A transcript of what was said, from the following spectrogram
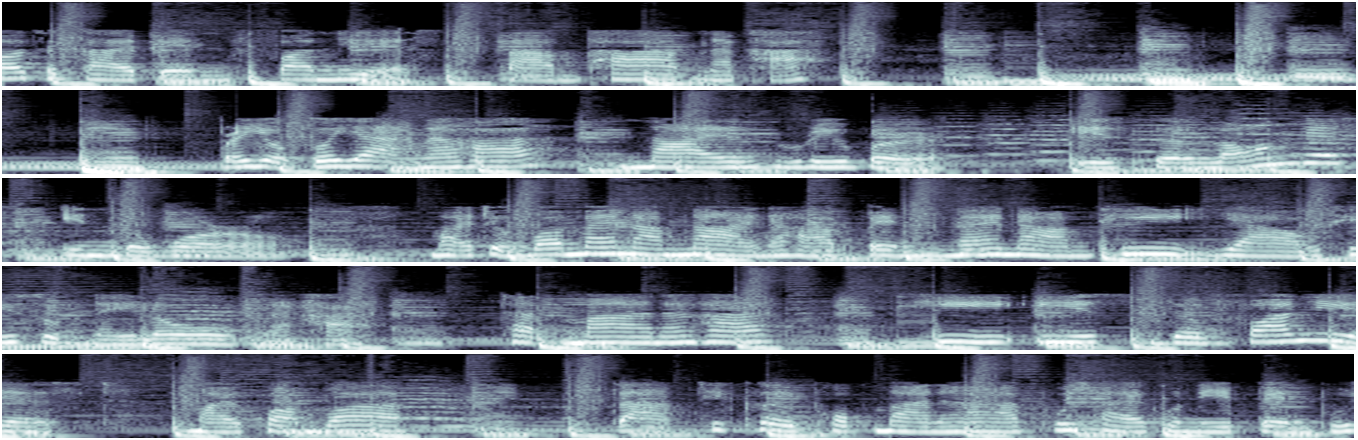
็จะกลายเป็น funniest ตามภาพนะคะ ประโยคตัวอย่างนะคะ Nile River is the longest in the world หมายถึงว่าแม่น้ำนายนะคะ เป็นแม่น้ำที่ยาวที่สุดในโลกนะคะ ถัดมานะคะ he is the funniest หมายความว่าจากที่เคยพบมานะคะ ผู้ชายคนนี้เป็นผู้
